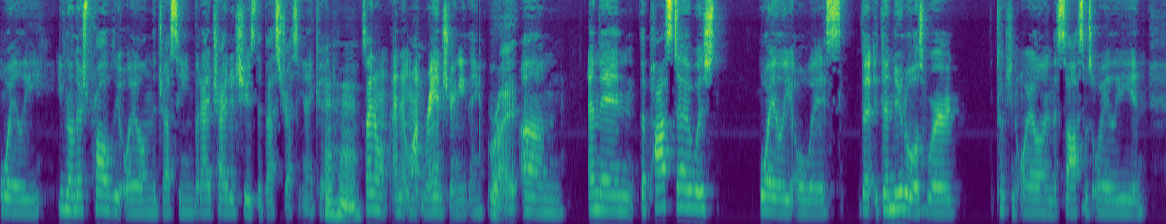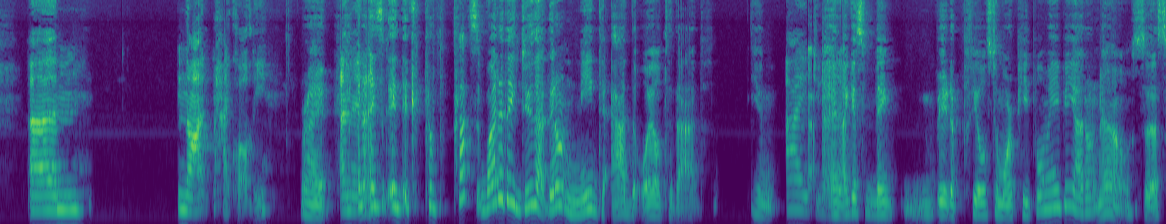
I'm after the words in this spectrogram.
oily, even though there's probably oil in the dressing. But I tried to choose the best dressing I could, mm-hmm. so I don't, I didn't want ranch or anything. Right. Um, and then the pasta was oily always. the The noodles were cooked in oil, and the sauce was oily, and um, not high quality. Right. And then and it, it perplexes. Why do they do that? They don't need to add the oil to that. You know, I do. And I guess they, it appeals to more people, maybe. I don't know. So that's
